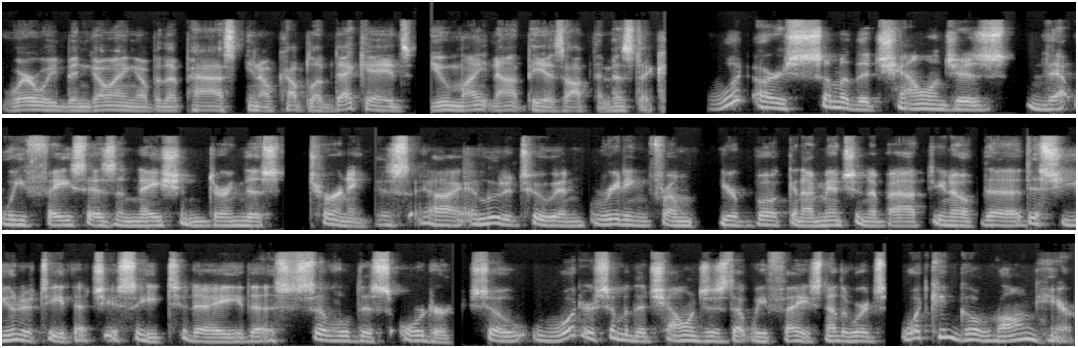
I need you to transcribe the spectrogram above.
where we've been going over the past, you know, couple of decades, you might not be as optimistic. What are some of the challenges that we face as a nation during this turning? As I alluded to in reading from your book, and I mentioned about, you know, the disunity that you see today, the civil disorder. So, what are some of the challenges that we face? In other words, what can go wrong here?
